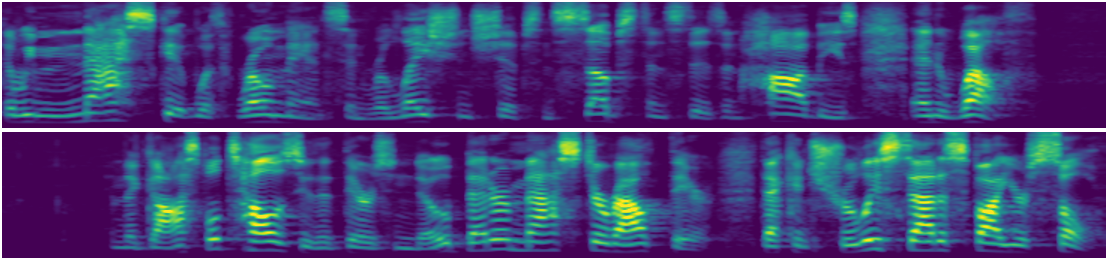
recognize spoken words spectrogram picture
that we mask it with romance and relationships and substances and hobbies and wealth. And the gospel tells you that there's no better master out there that can truly satisfy your soul.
